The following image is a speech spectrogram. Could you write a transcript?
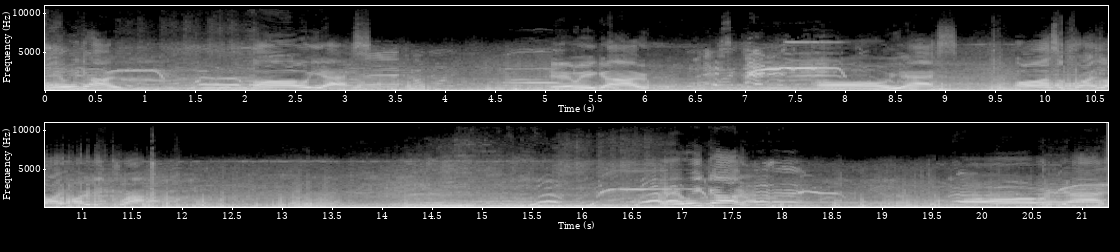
Here we go. Oh yes. Go. Oh yes. Oh, that's a bright light. Holy crap. Here we go. Oh yes.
